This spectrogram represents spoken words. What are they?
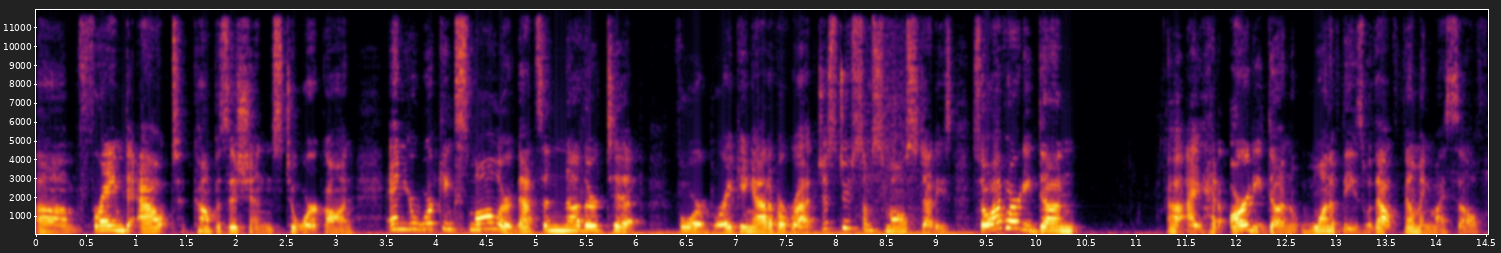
um, framed out compositions to work on. And you're working smaller. That's another tip for breaking out of a rut. Just do some small studies. So I've already done, uh, I had already done one of these without filming myself.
